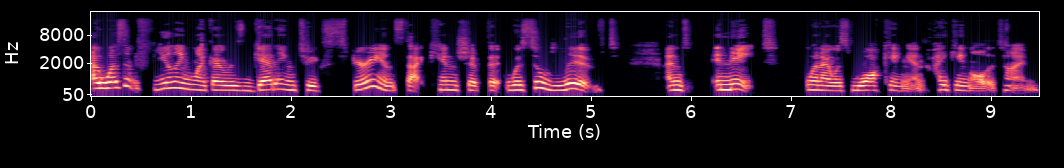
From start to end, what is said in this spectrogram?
I wasn't feeling like I was getting to experience that kinship that was so lived and innate when I was walking and hiking all the time.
